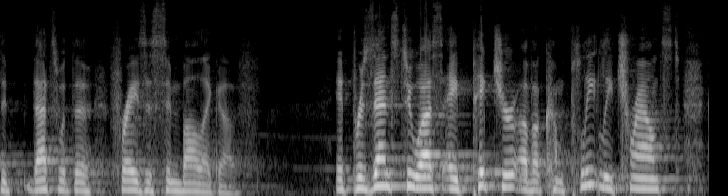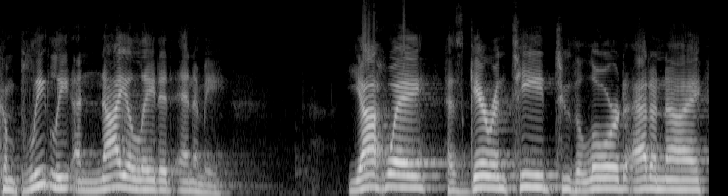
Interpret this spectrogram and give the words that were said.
the, that's what the phrase is symbolic of. It presents to us a picture of a completely trounced, completely annihilated enemy. Yahweh has guaranteed to the Lord Adonai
